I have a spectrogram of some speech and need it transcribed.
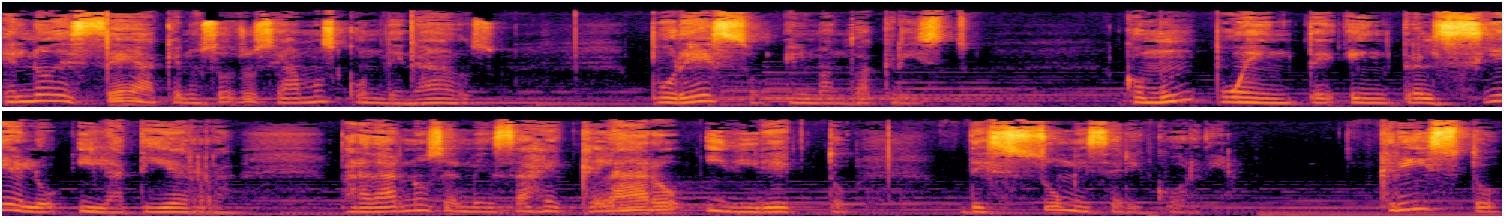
Él no desea que nosotros seamos condenados. Por eso Él mandó a Cristo, como un puente entre el cielo y la tierra, para darnos el mensaje claro y directo de su misericordia. Cristo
